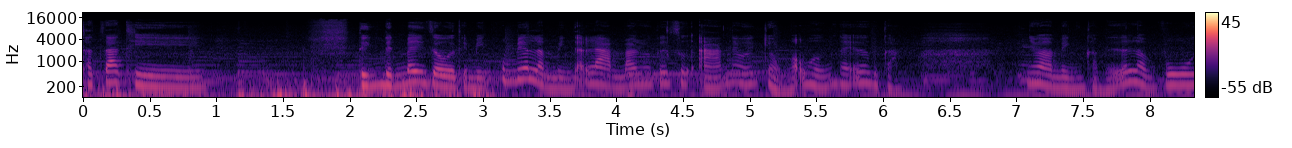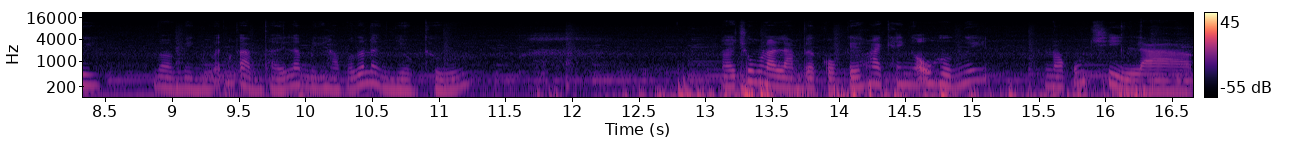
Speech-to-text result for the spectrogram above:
thật ra thì tính đến bây giờ thì mình không biết là mình đã làm bao nhiêu cái dự án theo cái kiểu ngẫu hứng thế rồi cả. Nhưng mà mình cảm thấy rất là vui và mình vẫn cảm thấy là mình học được rất là nhiều thứ. Nói chung là làm việc có kế hoạch hay ngẫu hứng ấy, nó cũng chỉ là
